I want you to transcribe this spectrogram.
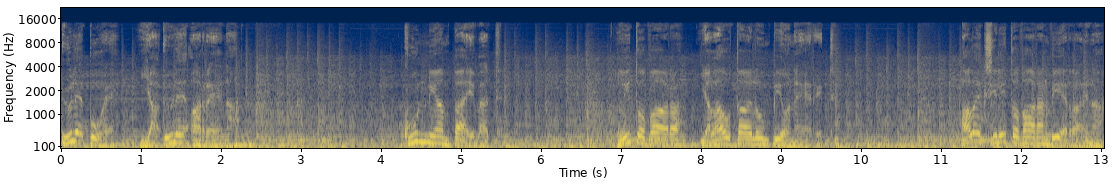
Yle Puhe ja Yle Areena. Kunnian päivät. Litovaara ja lautailun pioneerit. Aleksi Litovaaran vieraina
